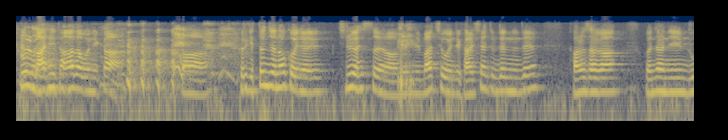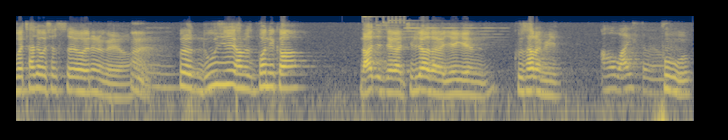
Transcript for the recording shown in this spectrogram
그걸 안 많이 당하다 보니까 아, 그렇게 던져놓고 그냥 진료했어요. 이제 마치고 이제 갈 시간쯤 됐는데 간호사가 원장님 누가 찾아오셨어요 이러는 거예요. 네. 음. 그래 누구지 하면서 보니까 낮에 제가 진료하다가 얘기한 그 사람이 아, 와 있어요. 부부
